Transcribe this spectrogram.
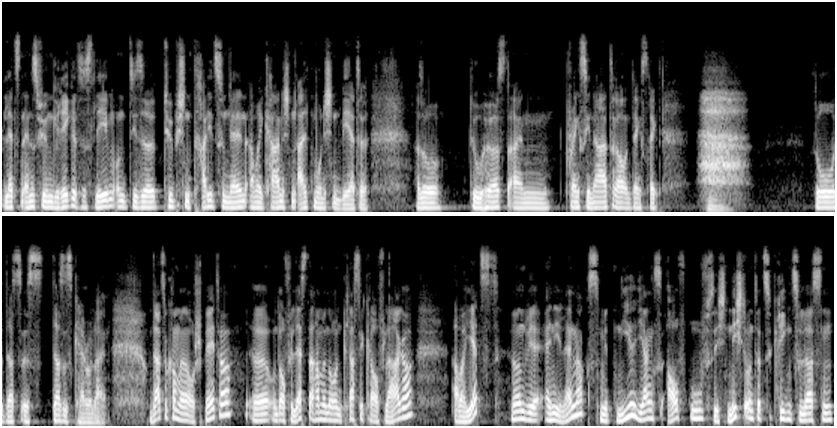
letzten Endes für ein geregeltes Leben und diese typischen traditionellen amerikanischen altmodischen Werte. Also du hörst einen Frank Sinatra und denkst direkt, so, das ist, das ist Caroline. Und dazu kommen wir auch später. Äh, und auch für Lester haben wir noch einen Klassiker auf Lager. Aber jetzt hören wir Annie Lennox mit Neil Youngs Aufruf, sich nicht unterkriegen zu lassen,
